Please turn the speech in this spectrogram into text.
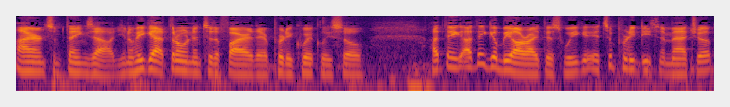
iron some things out. You know, he got thrown into the fire there pretty quickly, so I think I think he'll be all right this week. It's a pretty decent matchup,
